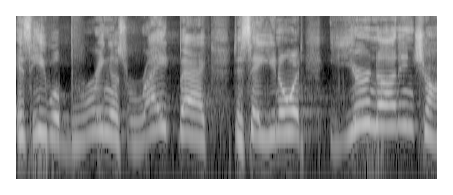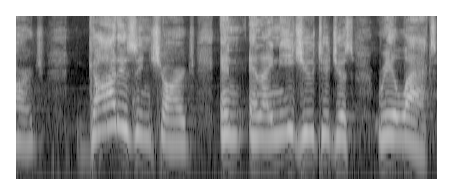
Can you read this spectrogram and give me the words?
is he will bring us right back to say, you know what? You're not in charge. God is in charge, and, and I need you to just relax.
